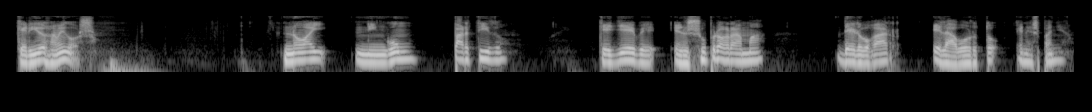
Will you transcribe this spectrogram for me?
Queridos amigos, no hay ningún partido que lleve en su programa derogar el aborto en España.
